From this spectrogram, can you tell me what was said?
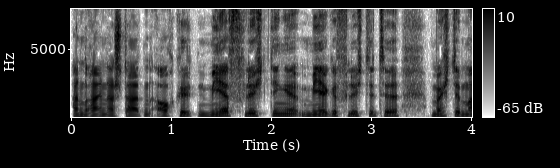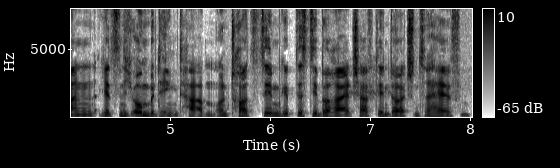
Anrainerstaaten auch gilt, mehr Flüchtlinge, mehr Geflüchtete möchte man jetzt nicht unbedingt haben und trotzdem gibt es die Bereitschaft, den Deutschen zu helfen?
